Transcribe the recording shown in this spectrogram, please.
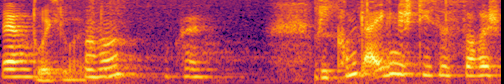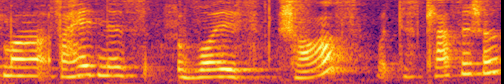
Ja. durchläuft. Aha, okay. Wie kommt eigentlich dieses, sag ich mal, Verhältnis Wolf-Schaf, das klassische?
